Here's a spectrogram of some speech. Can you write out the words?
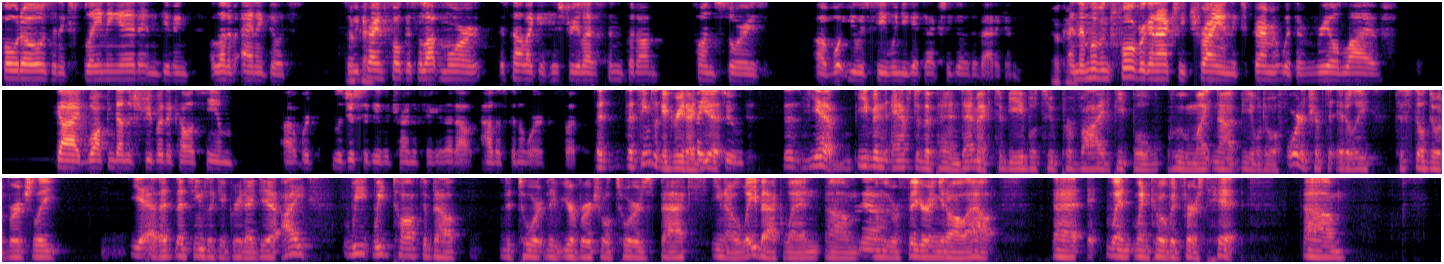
photos and explaining it and giving a lot of anecdotes. So we try and focus a lot more. It's not like a history lesson, but on fun stories of what you would see when you get to actually go to the Vatican. Okay. And then moving forward, we're going to actually try and experiment with a real live guide walking down the street by the Coliseum. Uh, we're logistically we're trying to figure that out how that's going to work. But That, that seems like a great idea. two, Uh, yeah, even after the pandemic, to be able to provide people who might not be able to afford a trip to Italy to still do it virtually, yeah, that, that seems like a great idea. I we we talked about the tour, the, your virtual tours back, you know, way back when, um, Yeah. when we were figuring it all out, uh, when when COVID first hit, um,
